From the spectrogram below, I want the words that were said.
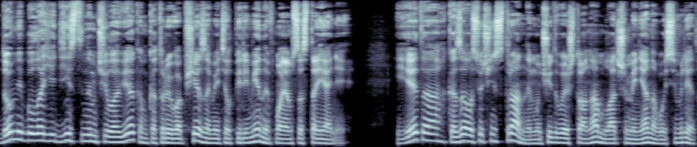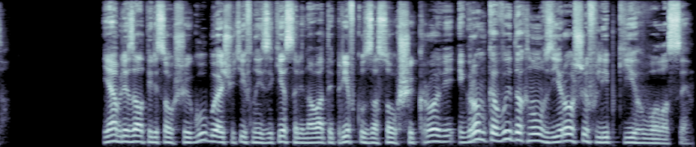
Доми была единственным человеком, который вообще заметил перемены в моем состоянии. И это казалось очень странным, учитывая, что она младше меня на 8 лет. Я облизал пересохшие губы, ощутив на языке соленоватый привкус засохшей крови и громко выдохнул, взъерошив липкие волосы.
